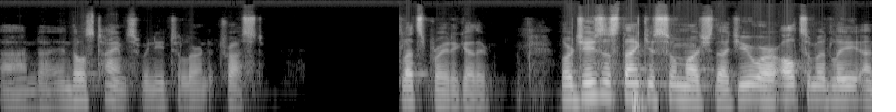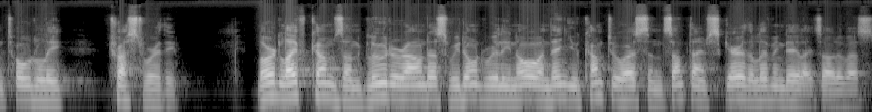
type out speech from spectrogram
And uh, in those times, we need to learn to trust. Let's pray together. Lord Jesus, thank you so much that you are ultimately and totally trustworthy. Lord, life comes unglued around us. We don't really know, and then you come to us and sometimes scare the living daylights out of us.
